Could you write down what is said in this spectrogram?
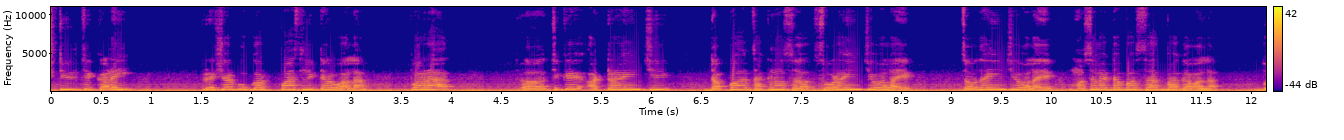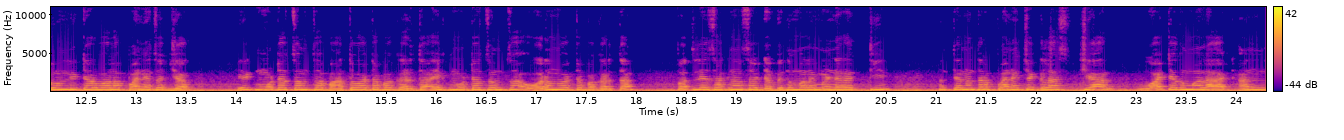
स्टीलची कढई प्रेशर कुकर पाच लिटरवाला परात जी जे काही अठरा इंची डब्बा झाकणासह सोळा इंचीवाला एक चौदा इंचीवाला एक मसाला डब्बा सात भागावाला दोन लिटरवाला पाण्याचा जग एक मोठा चमचा भात वाटपा करता एक मोठा चमचा वरण वाटपा करता पतले झाकणासह डबे तुम्हाला मिळणार आहेत तीन. आणि त्यानंतर पाण्याचे ग्लास चार वाट्या तुम्हाला आठ आणि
